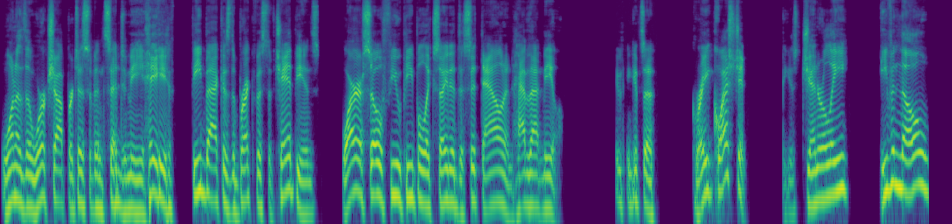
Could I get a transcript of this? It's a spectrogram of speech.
one of the workshop participants said to me, Hey, feedback is the breakfast of champions. Why are so few people excited to sit down and have that meal? I think it's a great question because generally, even though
